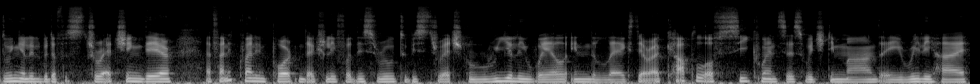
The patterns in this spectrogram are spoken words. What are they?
doing a little bit of a stretching there. I find it quite important actually for this route to be stretched really well in the legs. There are a couple of sequences which demand a really high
